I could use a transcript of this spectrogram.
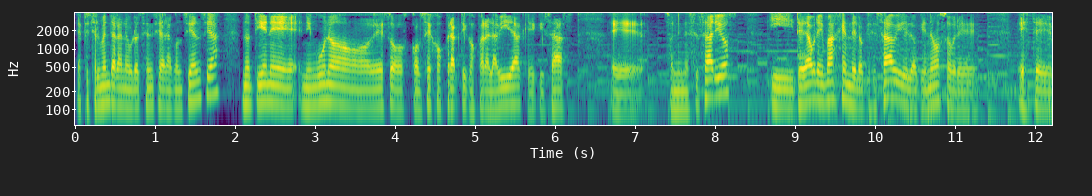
especialmente a la neurociencia de la conciencia. No tiene ninguno de esos consejos prácticos para la vida que quizás son innecesarios y te da una imagen de lo que se sabe y de lo que no sobre este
